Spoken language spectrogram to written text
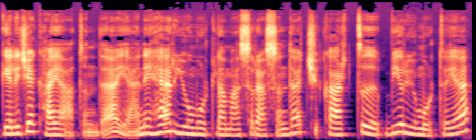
gelecek hayatında yani her yumurtlama sırasında çıkarttığı bir yumurtaya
